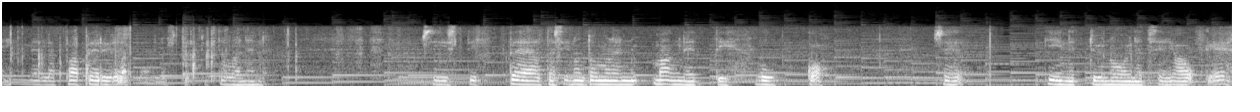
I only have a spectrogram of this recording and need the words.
himmeellä paperilla päällystetty tällainen siisti päältä. Siinä on tuommoinen magneettilukko. Se kiinnittyy noin, että se ei aukee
